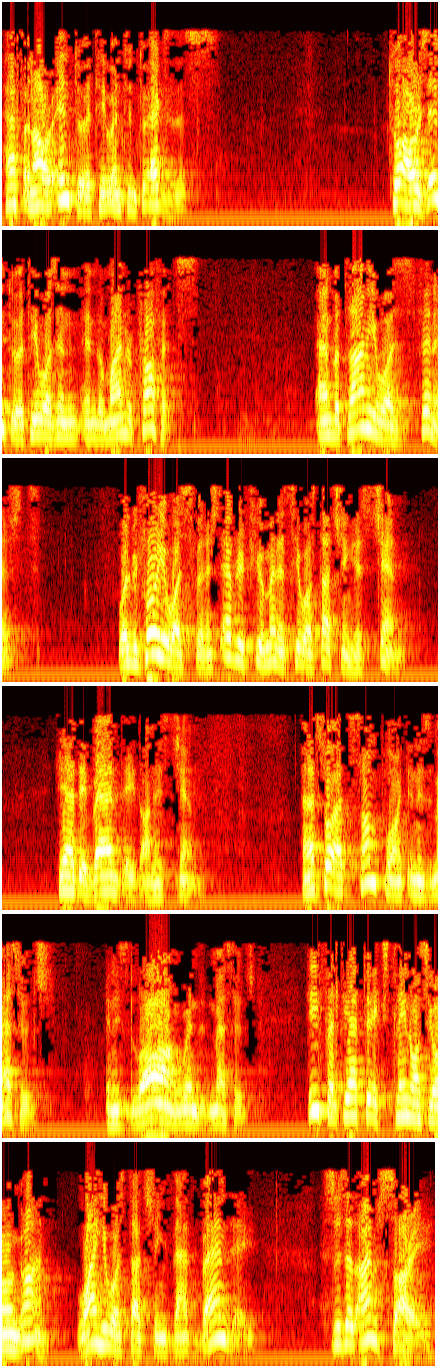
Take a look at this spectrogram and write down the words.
Half an hour into it, he went into Exodus. Two hours into it, he was in, in the minor prophets. And by the time he was finished, well, before he was finished, every few minutes he was touching his chin. He had a band-aid on his chin. And so at some point in his message, in his long-winded message, he felt he had to explain what's going on, why he was touching that band-aid. So he said, I'm sorry.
